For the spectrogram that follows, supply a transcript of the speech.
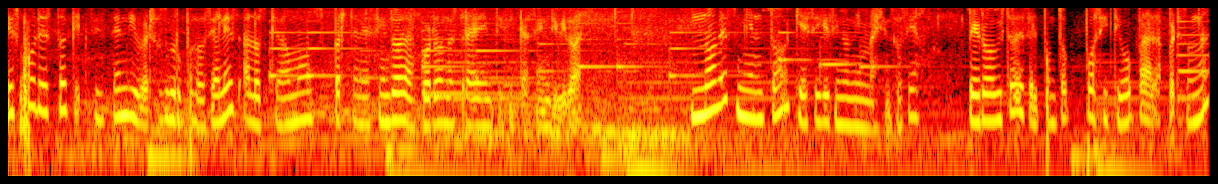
Es por esto que existen diversos grupos sociales a los que vamos perteneciendo de acuerdo a nuestra identificación individual. No desmiento que sigue siendo una imagen social, pero visto desde el punto positivo para la persona,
